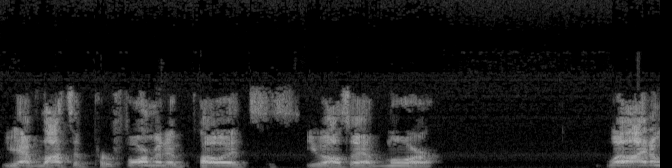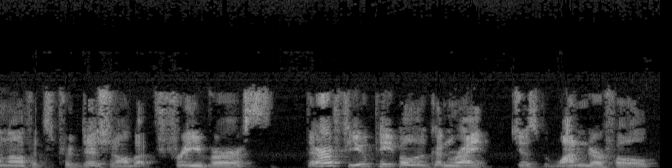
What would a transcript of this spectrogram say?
you have lots of performative poets. You also have more, well, I don't know if it's traditional, but free verse. There are a few people who can write just wonderful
